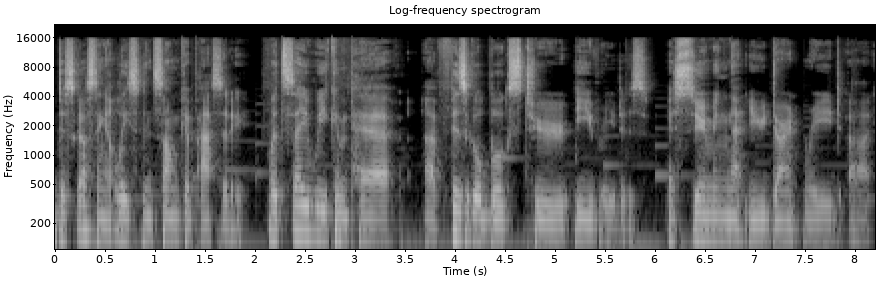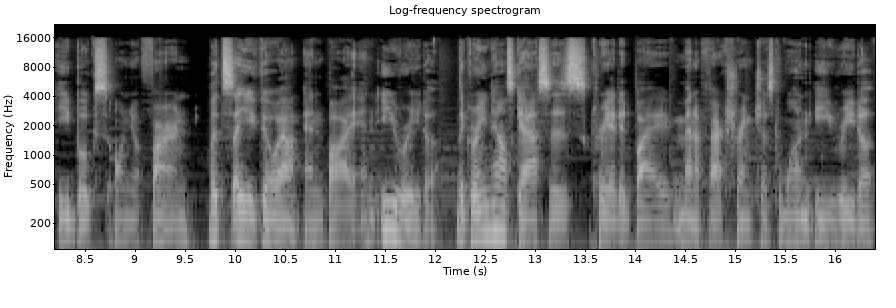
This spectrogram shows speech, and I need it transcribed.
discussing, at least in some capacity. Let's say we compare uh, physical books to e readers, assuming that you don't read uh, e books on your phone. Let's say you go out and buy an e reader. The greenhouse gases created by manufacturing just one e reader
